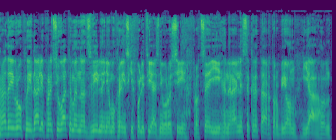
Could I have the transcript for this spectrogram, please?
Рада Європи і далі працюватиме над звільненням українських політв'язнів у Росії. Про це її генеральний секретар Торбьон Ягланд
